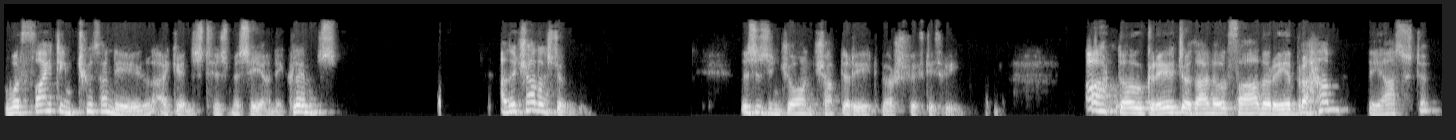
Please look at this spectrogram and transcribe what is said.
who were fighting tooth and nail against his messianic claims. And they challenged him. This is in John chapter 8, verse 53. Art thou greater than our father Abraham? They asked him.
